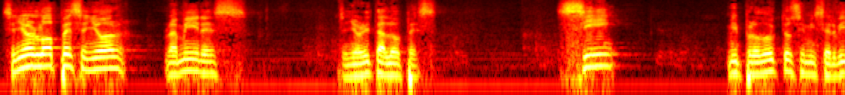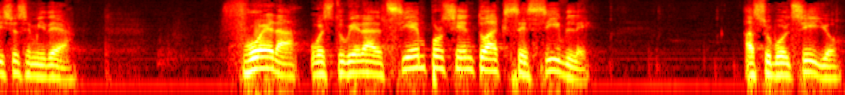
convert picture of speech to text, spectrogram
señor López, señor Ramírez, señorita López, si mi producto, si mis servicios, si mi idea fuera o estuviera al 100% accesible a su bolsillo,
